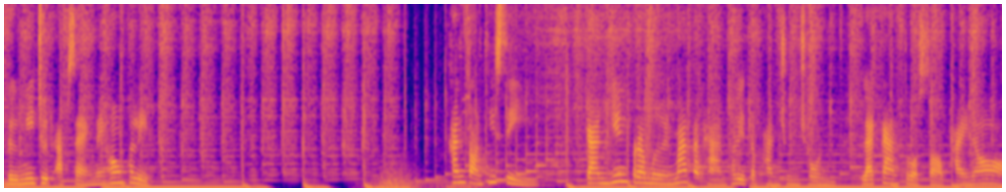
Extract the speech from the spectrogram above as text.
หรือมีจุดอับแสงในห้องผลิต ขั้นตอนที่ 4 การยื่นประเมินมาตรฐานผลิตภัณฑ์ชุมชน และการตรวจสอบภายนอก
